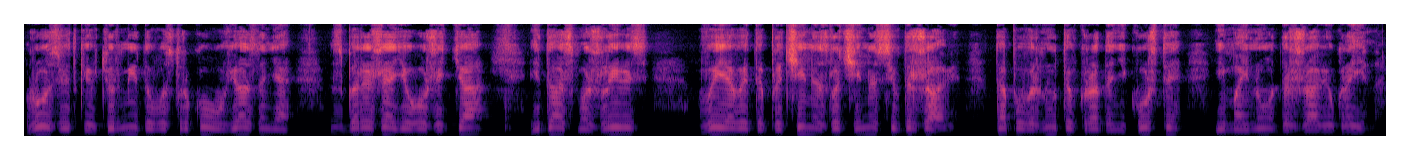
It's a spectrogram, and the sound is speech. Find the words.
розвідки в тюрмі довгострокового ув'язнення збереже його життя і дасть можливість виявити причини злочинності в державі та повернути вкрадені кошти і майно державі Україна.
